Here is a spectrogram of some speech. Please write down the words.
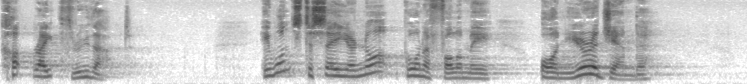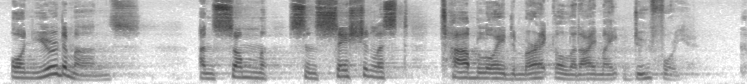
cut right through that. He wants to say, You're not going to follow me on your agenda, on your demands and some sensationalist tabloid miracle that I might do for you.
